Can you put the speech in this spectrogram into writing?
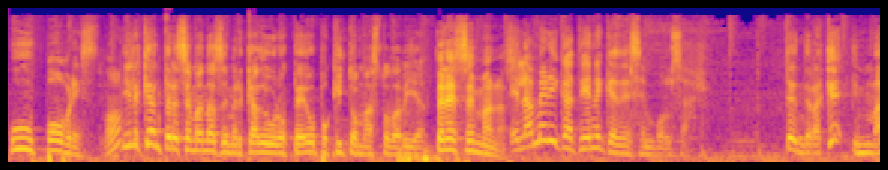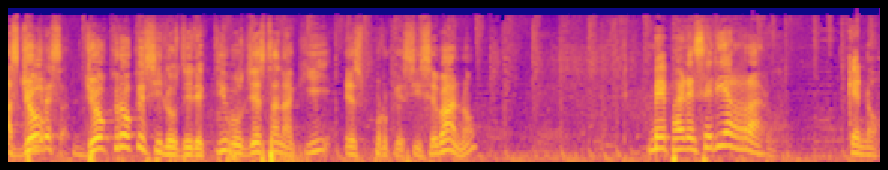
uh, pobres, ¿no? Y le quedan tres semanas de mercado europeo, poquito más todavía. Tres semanas. El América tiene que desembolsar. ¿Tendrá que? Y más que Yo, ingresa. yo creo que si los directivos ya están aquí es porque sí se van, ¿no? Me parecería raro que no.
